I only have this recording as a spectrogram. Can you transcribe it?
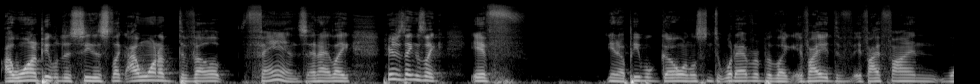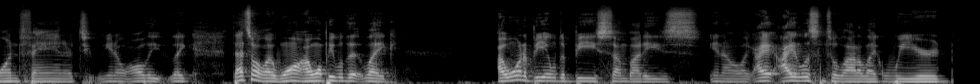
I wanted people to see this. Like I want to develop fans, and I like. Here's the thing: is like if you know people go and listen to whatever, but like if I if I find one fan or two, you know, all the like that's all I want. I want people that like. I want to be able to be somebody's, you know, like I I listen to a lot of like weird,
